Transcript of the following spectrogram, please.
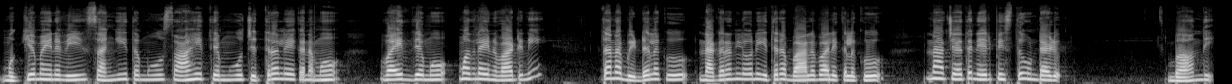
ముఖ్యమైనవి సంగీతము సాహిత్యము చిత్రలేఖనము వైద్యము మొదలైన వాటిని తన బిడ్డలకు నగరంలోని ఇతర బాలబాలికలకు నా చేత నేర్పిస్తూ ఉంటాడు. బాగుంది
